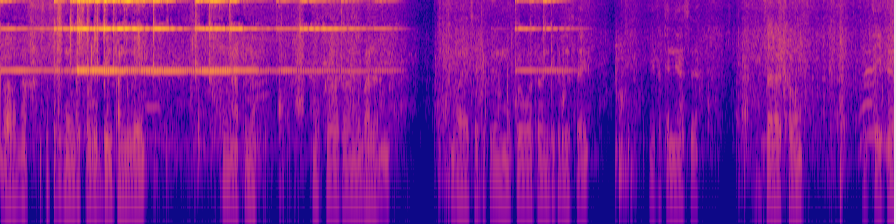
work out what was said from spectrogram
बाबांना बसवले बिल बांधलेलं आहे. त्यांना आपण मोकळं वातावरण बांधून बांधायचं तिकडे मोकळं वातावरण तिकडे दिसत आहे. इथं त्यांनी असं चारा खाऊन ते इथं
